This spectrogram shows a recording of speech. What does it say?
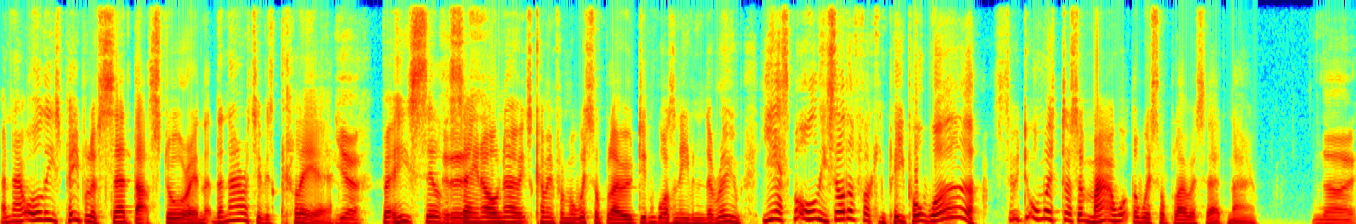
And now all these people have said that story, and that the narrative is clear. Yeah. But he's still It is. saying, "Oh no, it's coming from a whistleblower who didn't wasn't even in the room." Yes, but all these other fucking people were. So it almost doesn't matter what the whistleblower said now No.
